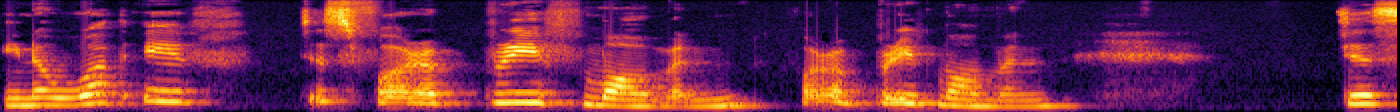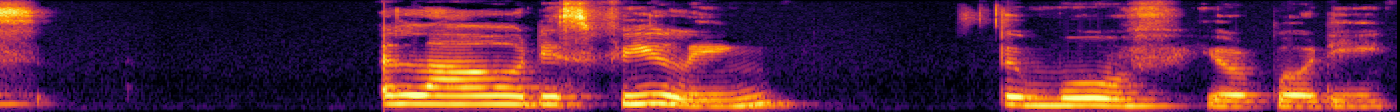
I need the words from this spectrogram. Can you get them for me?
you know, what if just for a brief moment, for a brief moment, just allow this feeling to move your body.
